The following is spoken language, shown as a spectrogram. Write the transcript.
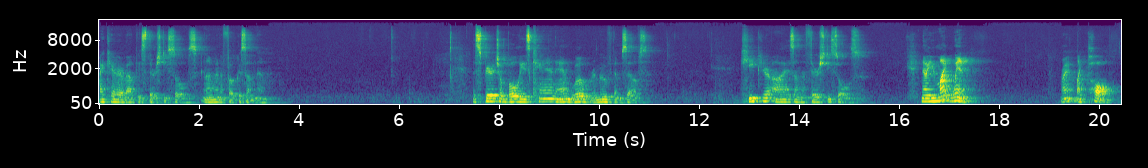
I care about these thirsty souls, and I'm going to focus on them. The spiritual bullies can and will remove themselves. Keep your eyes on the thirsty souls. Now, you might win, right? Like Paul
